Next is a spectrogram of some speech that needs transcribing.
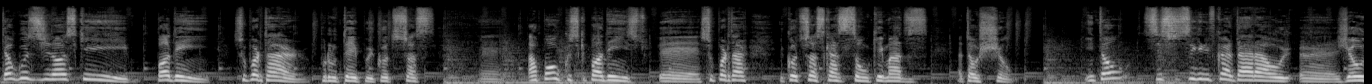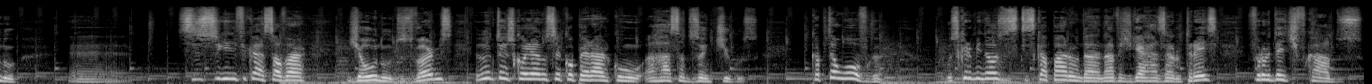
tem alguns de nós que podem suportar por um tempo enquanto suas. É, há poucos que podem é, suportar enquanto suas casas são queimadas até o chão. Então, se isso significar dar ao é. É, se isso significa salvar Geono dos vermes, eu não tenho escolha a não ser cooperar com a raça dos antigos. Capitão Wolfgang, os criminosos que escaparam da nave de guerra 03 foram identificados.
